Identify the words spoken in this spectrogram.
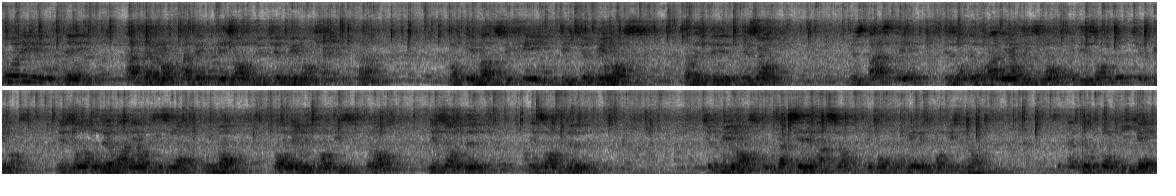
Pour les, les avec des ondes de turbulence, hein, donc il va se créer des turbulences, c'est-à-dire des, des ondes de stase et des ondes de ralentissement et des ondes de turbulence. Les ondes de ralentissement vont former le blanc, les ondes de, les ondes de turbulence ou d'accélération ils vont former le thrombus blanc. C'est un peu compliqué,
